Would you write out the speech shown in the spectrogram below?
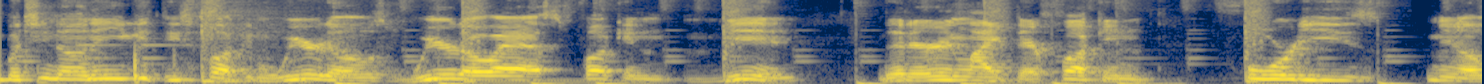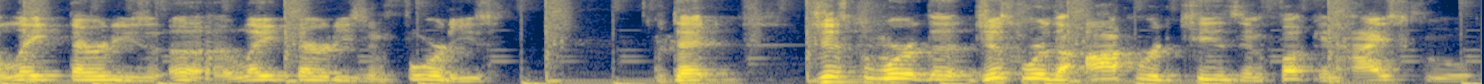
but you know and then you get these fucking weirdos weirdo ass fucking men that are in like their fucking 40s you know late 30s uh late 30s and 40s that just were the just were the awkward kids in fucking high school.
